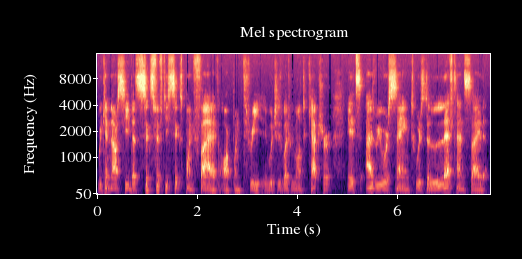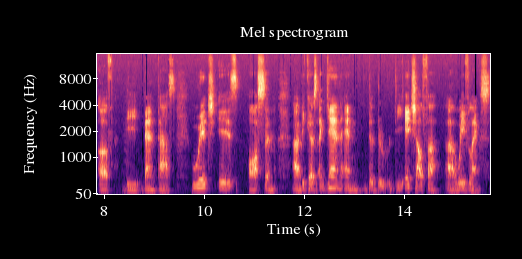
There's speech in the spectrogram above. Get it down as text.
we can now see that 656.5 or 0.3, which is what we want to capture, it's, as we were saying, towards the left-hand side of the bandpass, which is awesome uh, because again, and the, the, the H-alpha uh, wavelengths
